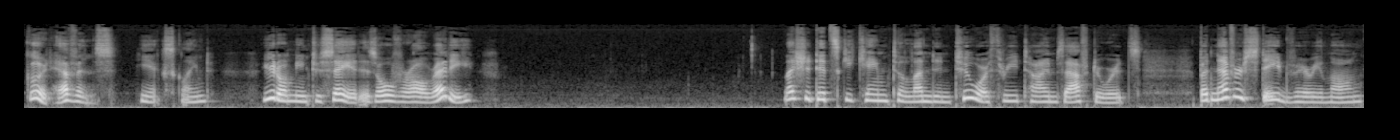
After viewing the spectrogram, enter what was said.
Good heavens! he exclaimed. You don't mean to say it is over already? Leschetizky came to London two or three times afterwards, but never stayed very long.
